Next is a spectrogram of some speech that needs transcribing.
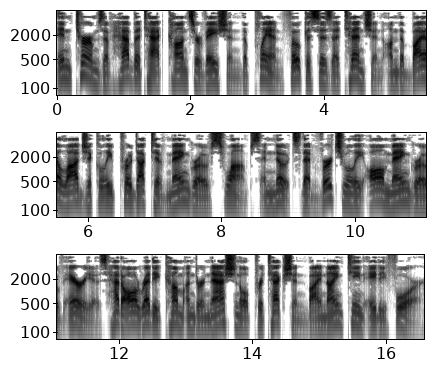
In terms of habitat conservation the plan focuses attention on the biologically productive mangrove swamps and notes that virtually all mangrove areas had already come under national protection by 1984.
